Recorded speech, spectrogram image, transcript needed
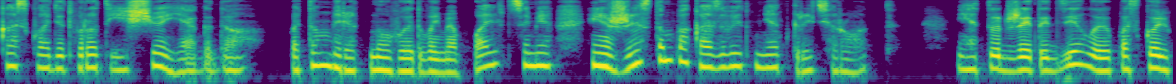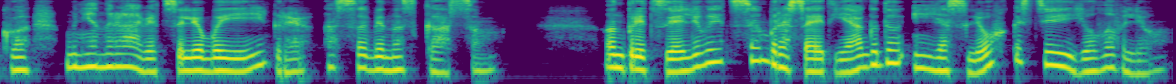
Кас кладет в рот еще ягоду, потом берет новую двумя пальцами и жестом показывает мне открыть рот. Я тут же это делаю, поскольку мне нравятся любые игры, особенно с кассом. Он прицеливается, бросает ягоду, и я с легкостью ее ловлю.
